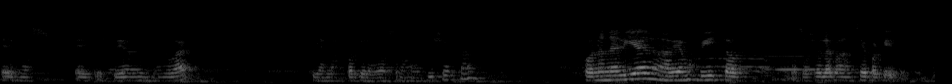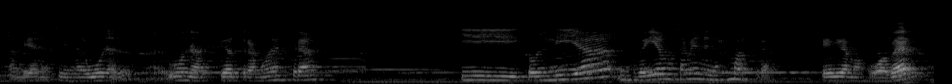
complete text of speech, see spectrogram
eh, estudiado en el mismo lugar, y además porque las dos somos de Fisherton. Con Analia nos habíamos visto, o sea, yo la conocía porque también así en alguna, alguna que otra muestra. Y con Lía nos veíamos también en las muestras, que íbamos o a ver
